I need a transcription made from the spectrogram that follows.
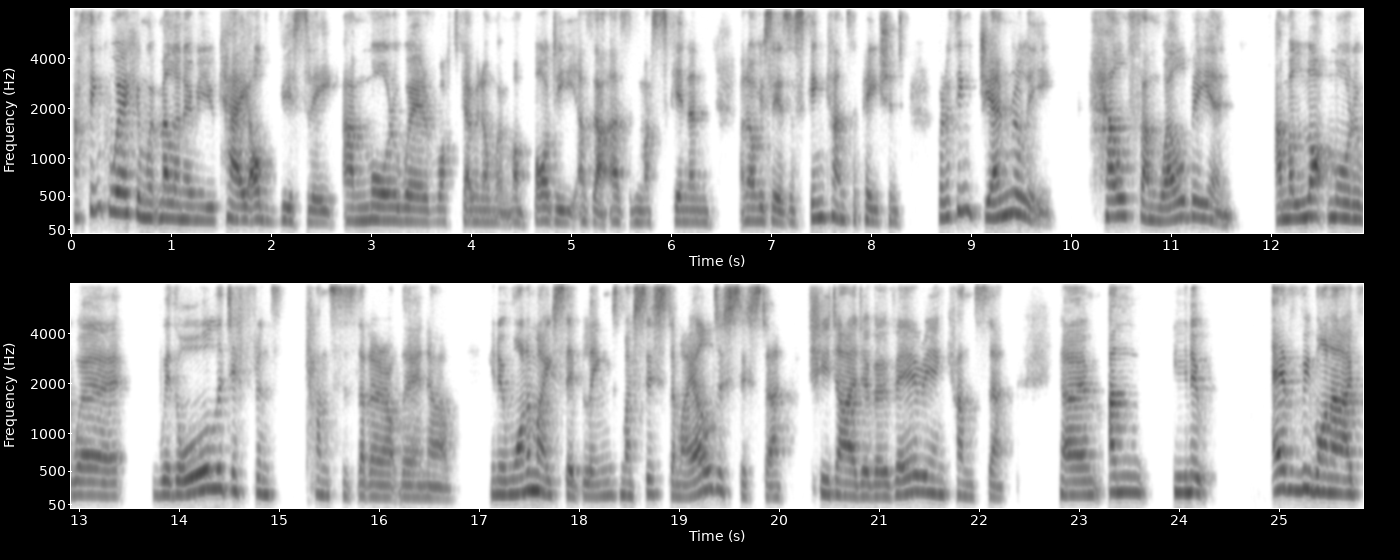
I think working with Melanoma UK, obviously, I'm more aware of what's going on with my body as a, as my skin and and obviously as a skin cancer patient. But I think generally, health and well-being I'm a lot more aware with all the different cancers that are out there now. You know, one of my siblings, my sister, my eldest sister, she died of ovarian cancer. Um, and, you know, everyone I've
